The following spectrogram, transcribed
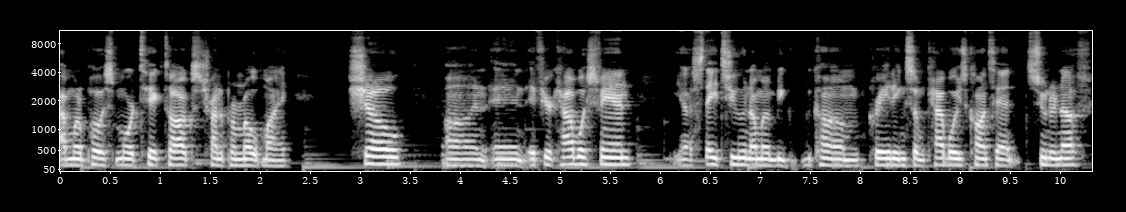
am going to post more TikToks trying to promote my show. On, and if you're a Cowboys fan, yeah, stay tuned. I'm gonna be become creating some Cowboys content soon enough.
